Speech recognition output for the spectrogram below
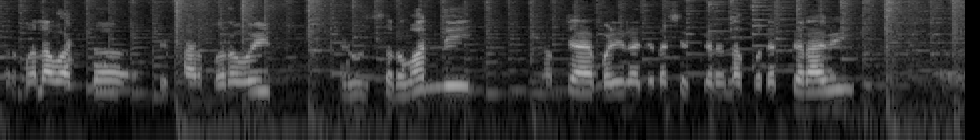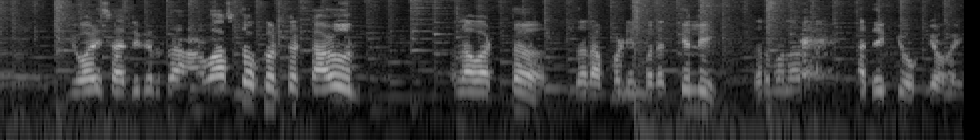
तर मला वाटतं ते फार बरं होईल. म्हणून सर्वांनी आमच्या बळीराजाला शेतकऱ्यांना मदत करावी. दिवाळी साजरी करता अवास्तव खर्च टाळून मला वाटतं जर आपण ही मदत केली तर मला अधिक योग्य होईल.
